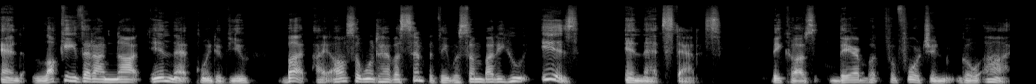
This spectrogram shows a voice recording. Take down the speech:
And lucky that I'm not in that point of view, but I also want to have a sympathy with somebody who is in that status because there but for fortune go I.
